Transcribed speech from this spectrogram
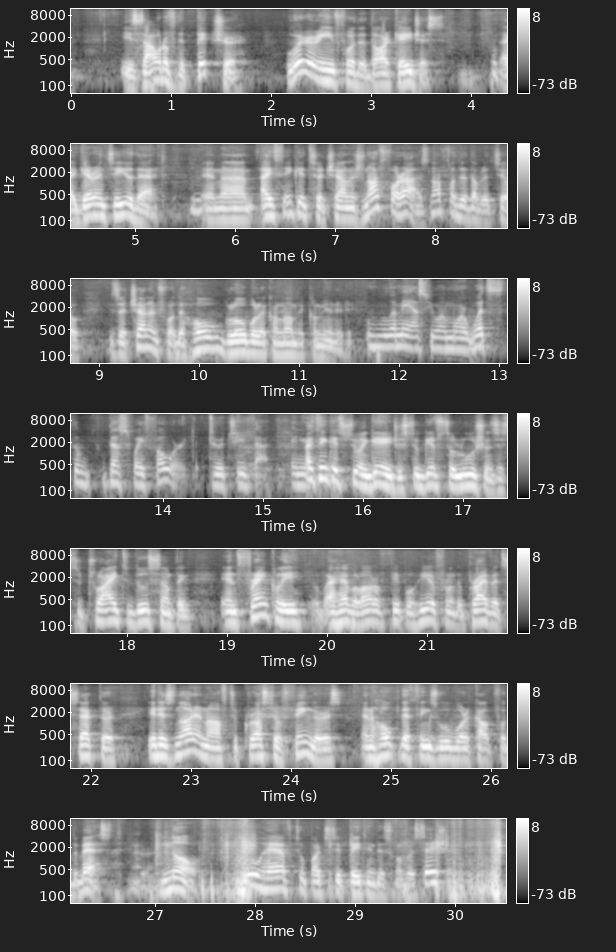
is out of the picture. We're in for the dark ages. I guarantee you that. And um, I think it's a challenge, not for us, not for the WTO. It's a challenge for the whole global economic community. Well, let me ask you one more. What's the best way forward to achieve that? I think it's to engage, it's to give solutions, it's to try to do something. And frankly, I have a lot of people here from the private sector. It is not enough to cross your fingers and hope that things will work out for the best. No, you have to participate in this conversation.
